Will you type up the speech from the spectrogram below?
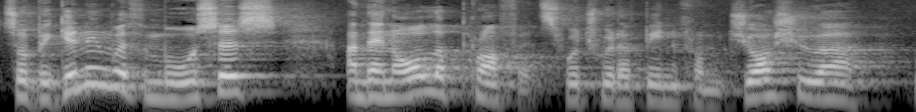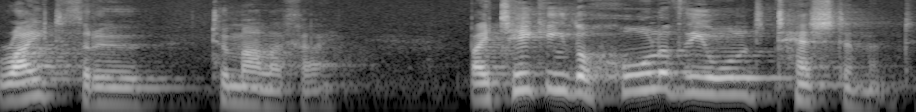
So, beginning with Moses and then all the prophets, which would have been from Joshua right through to Malachi. By taking the whole of the Old Testament,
